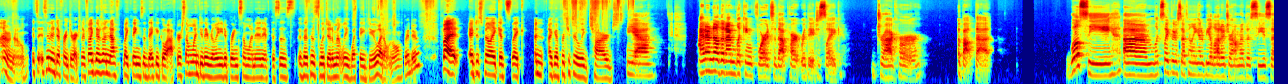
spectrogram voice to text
i don't know. It's it's in a different direction. I feel like there's enough like things that they could go after someone. Do they really need to bring someone in if this is if this is legitimately what they do? I don't know if they do. But i just feel like it's like an like a particularly charged yeah i don't know that i'm looking forward to that part where they just like drag her about that we'll see um looks like there's definitely going to be a lot of drama this season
